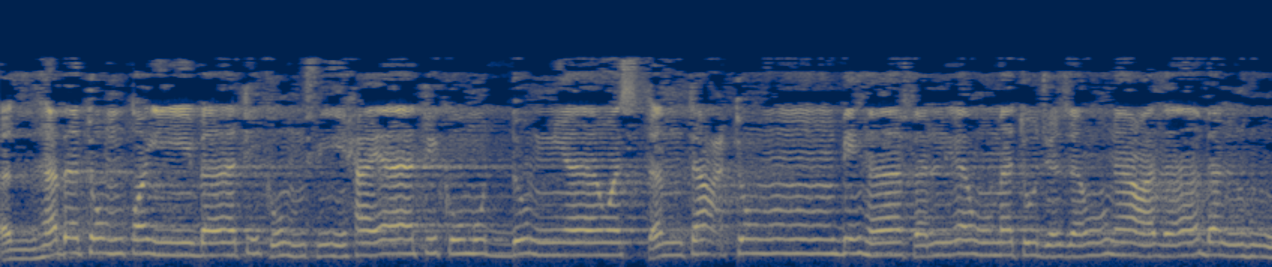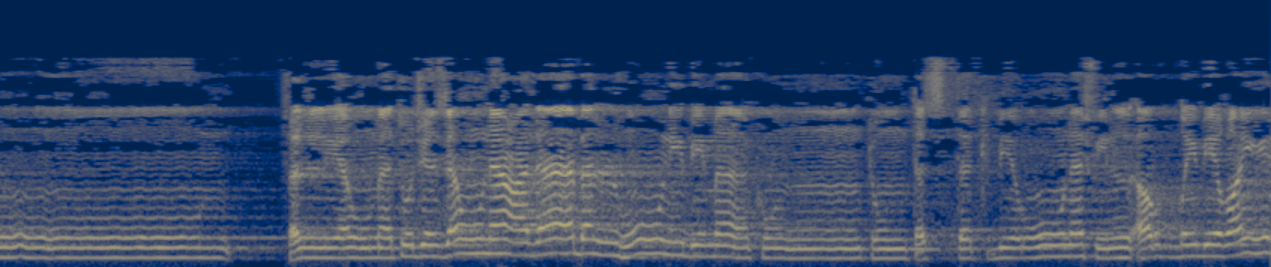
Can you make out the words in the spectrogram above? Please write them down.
أذهبتم طيباتكم في حياتكم الدنيا واستمتعتم بها فاليوم تجزون عذاب الهون فاليوم تجزون عذاب الهون بما كنتم تستكبرون في الأرض بغير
